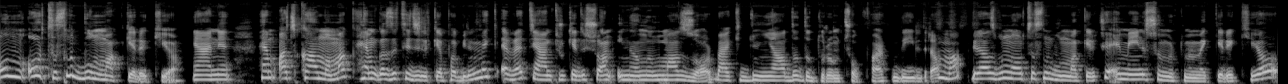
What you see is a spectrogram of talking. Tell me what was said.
Onun ortasını bulmak gerekiyor. Yani hem aç kalmamak hem gazetecilik yapabilmek. Evet yani Türkiye'de şu an inanılmaz zor. Belki dünyada da durum çok farklı değildir ama biraz bunun ortasını bulmak gerekiyor. Emeğini sömürtmemek gerekiyor.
